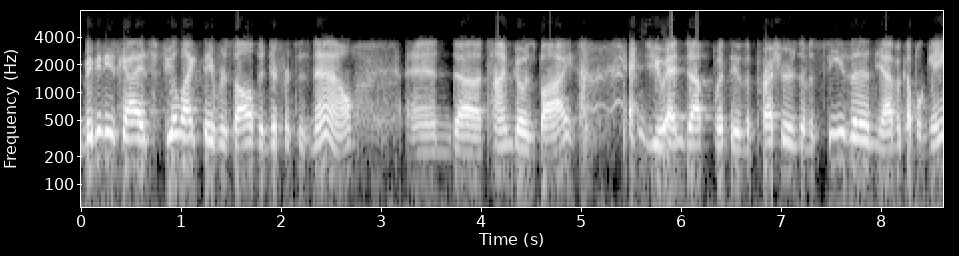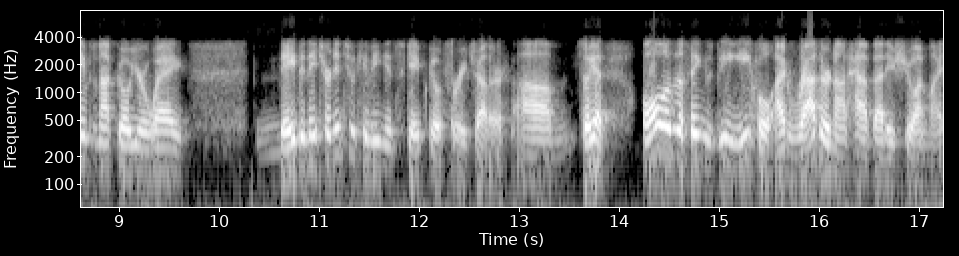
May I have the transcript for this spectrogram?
maybe these guys feel like they've resolved the differences now, and uh, time goes by, and you end up with the, the pressures of a season. You have a couple games not go your way. Maybe they turn into a convenient scapegoat for each other. Um, so yeah, all of the things being equal, I'd rather not have that issue on my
